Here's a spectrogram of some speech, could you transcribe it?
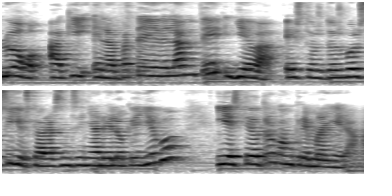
Luego aquí en la parte de delante lleva estos dos bolsillos que ahora os enseñaré lo que llevo y este otro con cremallera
